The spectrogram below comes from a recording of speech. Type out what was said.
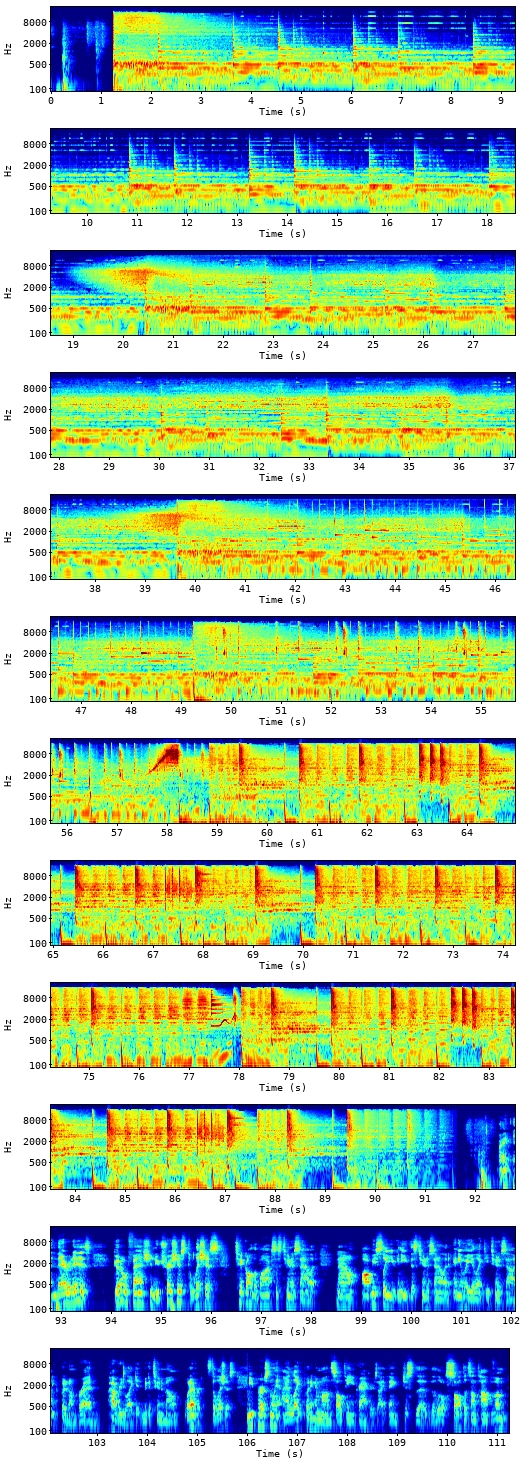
There it is. Good old fashioned, nutritious, delicious, tick all the boxes tuna salad. Now, obviously, you can eat this tuna salad any way you like to eat tuna salad. You can put it on bread, however you like it, make a tuna melt, whatever. It's delicious. Me personally, I like putting them on saltine crackers. I think just the, the little salt that's on top of them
